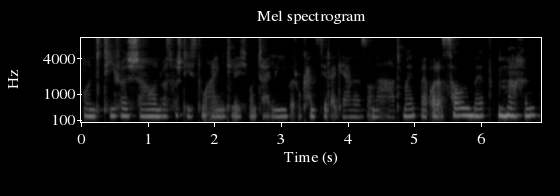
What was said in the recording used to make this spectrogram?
und tiefer schauen, was verstehst du eigentlich unter Liebe? Du kannst dir da gerne so eine Art Mindmap oder Soulmap machen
